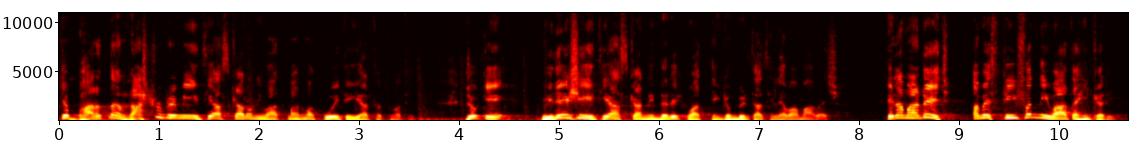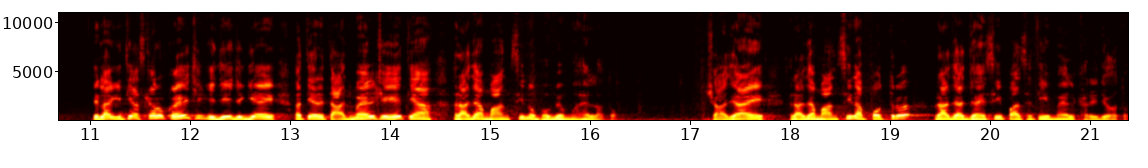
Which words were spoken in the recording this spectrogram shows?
કે ભારતના રાષ્ટ્રપ્રેમી ઇતિહાસકારોની વાત માનવા કોઈ તૈયાર થતું નથી. જોકે વિદેશી ઇતિહાસકારની દરેક વાતની ગંભીરતાથી લેવામાં આવે છે. એના માટે જ અમે સ્ટીફનની વાત અહીં કરી. કેટલાક ઇતિહાસકારો કહે છે કે જે જગ્યાએ અત્યારે તાજમહેલ છે, એ ત્યાં રાજા માનસીનો ભવ્ય મહેલ હતો. શાહજહાએ રાજા માનસીના પૌત્ર રાજા જયસિંહ પાસેથી એ મહેલ ખરીદ્યો હતો.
